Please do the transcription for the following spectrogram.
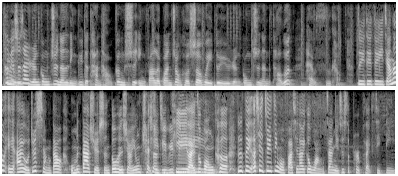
特别是在人工智能领域的探讨，更是引发了观众和社会对于人工智能的讨论还有思考。对对对，讲到 AI，我就想到我们大学生都很喜欢用 ChatGPT 来做功课，对对，而且最近我发现到一个网站，也就是 Perplexity，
